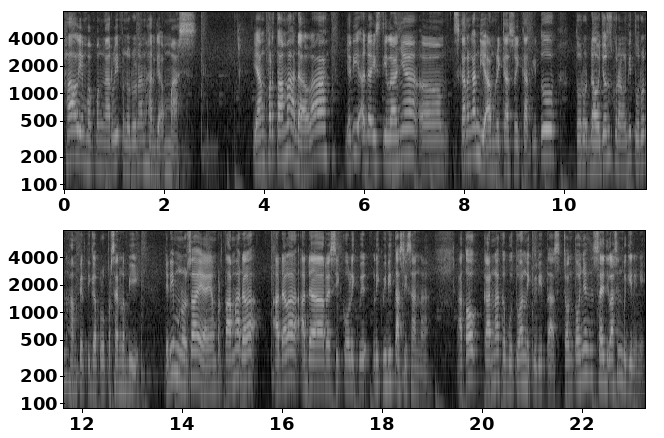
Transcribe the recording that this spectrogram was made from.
hal yang mempengaruhi penurunan harga emas. Yang pertama adalah, jadi ada istilahnya um, sekarang kan di Amerika Serikat itu turun Dow Jones kurang lebih turun hampir 30% lebih. Jadi menurut saya yang pertama adalah adalah ada resiko likuiditas di sana atau karena kebutuhan likuiditas. Contohnya saya jelasin begini nih.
